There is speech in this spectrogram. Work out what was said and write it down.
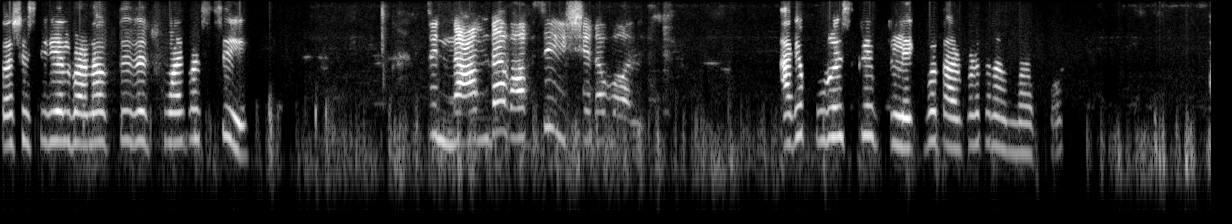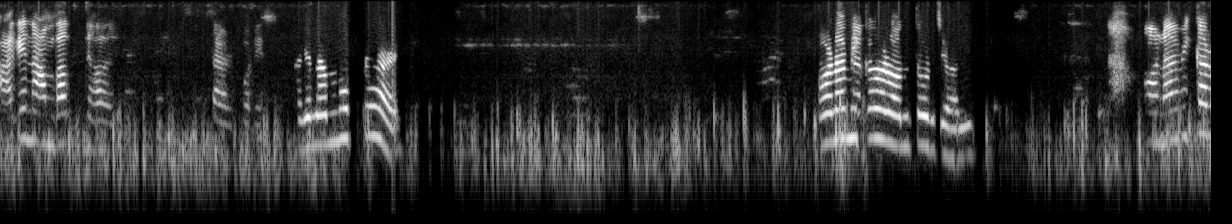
তা সে সিরিয়াল বানাতে যে সময় পাচ্ছি? তুই নামটা ভাবছিস সেটা বল। আগে পুরো স্ক্রিপ্ট লিখব তারপরে তো নাম ভাববো। আগে নাম ভাবতে হয় তারপরে। আগে নাম ভাবতে হয়? অনামিকার অন্তর্জাল। অনামিকার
